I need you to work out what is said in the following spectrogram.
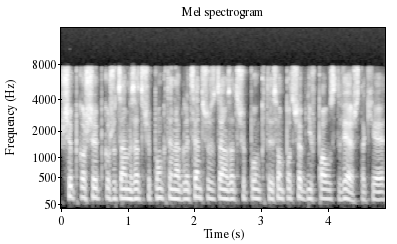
szybko, szybko rzucamy za trzy punkty, nagle centrzy rzucają za trzy punkty, są potrzebni w post, wiesz, takie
